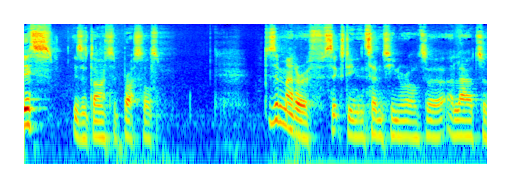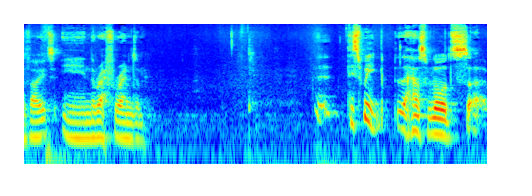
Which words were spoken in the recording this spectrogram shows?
This is a diet of Brussels. Does it matter if 16 and 17 year olds are allowed to vote in the referendum? This week, the House of Lords uh,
